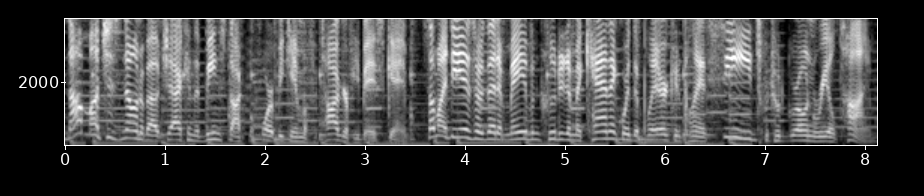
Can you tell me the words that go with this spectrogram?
Not much is known about Jack and the Beanstalk before it became a photography based game. Some ideas are that it may have included a mechanic where the player could plant seeds which would grow in real time.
